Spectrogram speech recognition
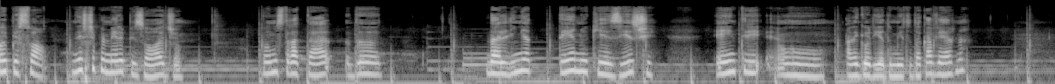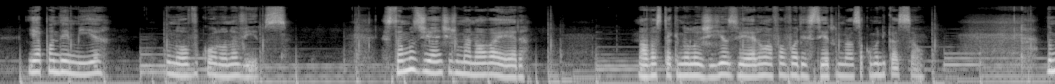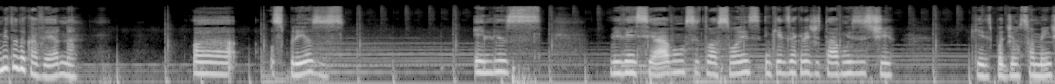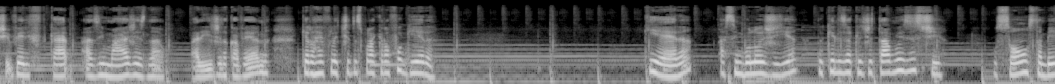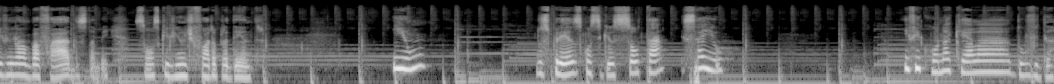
Oi, pessoal. Neste primeiro episódio, vamos tratar do, da linha tênue que existe entre a alegoria do mito da caverna e a pandemia do novo coronavírus. Estamos diante de uma nova era. Novas tecnologias vieram a favorecer nossa comunicação. Do mito da caverna, uh, os presos eles vivenciavam situações em que eles acreditavam existir, que eles podiam somente verificar as imagens na parede da caverna que eram refletidas por aquela fogueira, que era a simbologia do que eles acreditavam existir. Os sons também vinham abafados, também sons que vinham de fora para dentro. E um dos presos conseguiu se soltar e saiu. E ficou naquela dúvida.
